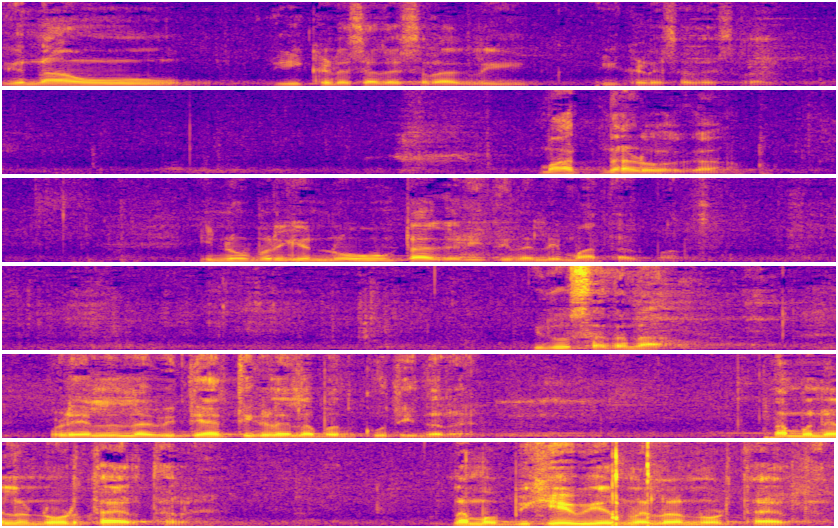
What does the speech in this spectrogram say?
ಈಗ ನಾವು ಈ ಕಡೆ ಸದಸ್ಯರಾಗಲಿ, ಈ ಕಡೆ ಸದಸ್ಯರಾಗಲಿ ಮಾತನಾಡುವಾಗ ಇನ್ನೊಬ್ಬರಿಗೆ ನೋವುಂಟಾಗೋ ರೀತಿಯಲ್ಲಿ ಮಾತಾಡಬಾರ್ದು. ಇದು ಸದನ. ನೋಡಿ ಎಲ್ಲ ವಿದ್ಯಾರ್ಥಿಗಳೆಲ್ಲ ಬಂದು ಕೂತಿದ್ದಾರೆ. ನಮ್ಮನ್ನೆಲ್ಲ ನೋಡ್ತಾ ಇರ್ತಾರೆ. ನಮ್ಮ ಬಿಹೇವಿಯರ್ನೆಲ್ಲ ನೋಡ್ತಾ ಇರ್ತಾರೆ.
